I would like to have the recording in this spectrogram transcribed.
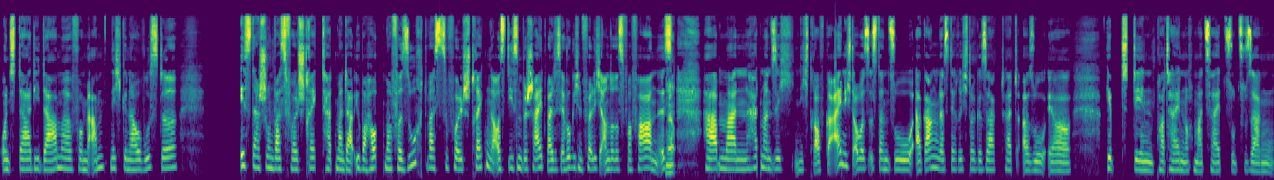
Und da die Dame vom Amt nicht genau wusste, ist da schon was vollstreckt? Hat man da überhaupt mal versucht, was zu vollstrecken aus diesem Bescheid, weil das ja wirklich ein völlig anderes Verfahren ist? Ja. Haben man, hat man sich nicht drauf geeinigt, aber es ist dann so ergangen, dass der Richter gesagt hat, also er gibt den Parteien nochmal Zeit, sozusagen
